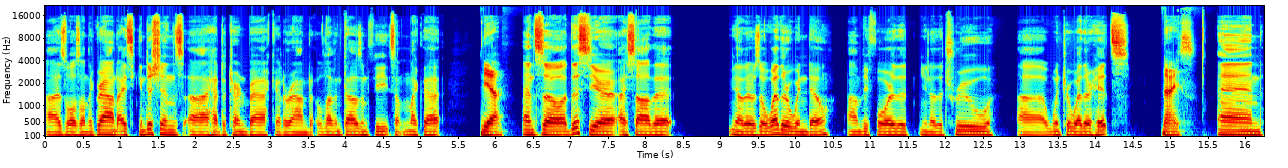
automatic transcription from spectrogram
uh, as well as on the ground, icy conditions, uh, I had to turn back at around eleven thousand feet, something like that. yeah. And so this year, I saw that you know there was a weather window um, before the you know the true uh, winter weather hits. Nice. And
